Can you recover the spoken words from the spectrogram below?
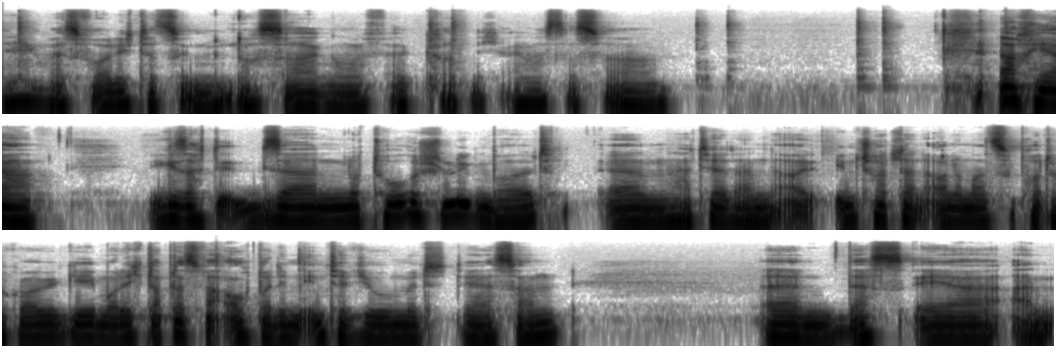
Irgendwas wollte ich dazu noch sagen, aber mir fällt gerade nicht ein, was das war. Ach ja, wie gesagt, dieser notorische Lügenbold ähm, hat ja dann in Schottland auch nochmal zu Protokoll gegeben, oder ich glaube, das war auch bei dem Interview mit der Sun, ähm, dass er an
